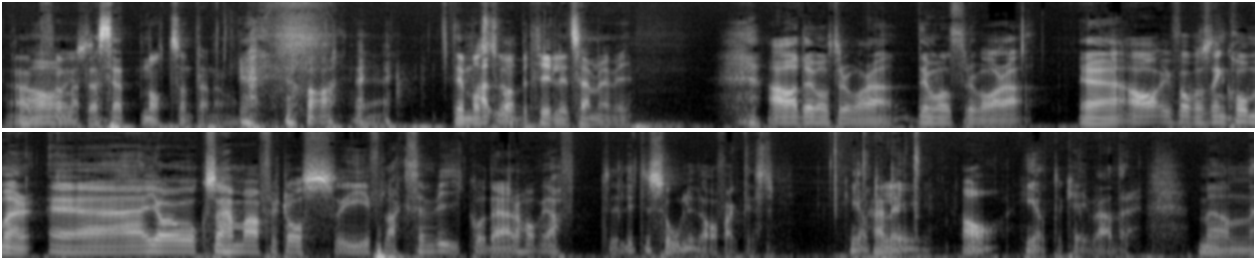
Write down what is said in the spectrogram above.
Jag har ja, för mig att jag sett något sånt där någon ja. Det måste alltså, vara betydligt sämre än vi. Ja, det måste det vara. Det måste det vara. Eh, ja, vi får hoppas den kommer. Eh, jag är också hemma förstås i Flaxenvik och där har vi haft lite sol idag faktiskt. Helt Härligt. okej. Ja, helt okej väder. Men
